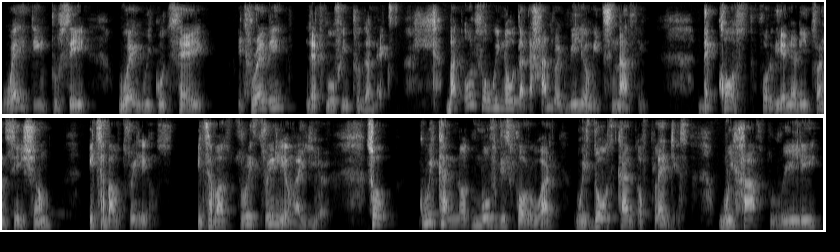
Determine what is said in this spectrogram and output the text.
waiting to see when we could say it's ready, let's move into the next. But also we know that 100 billion it's nothing. The cost for the energy transition it's about trillions. It's about 3 trillion a year. So we cannot move this forward with those kind of pledges. We have to really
